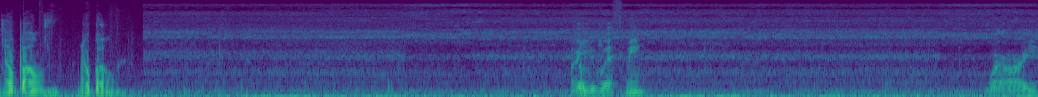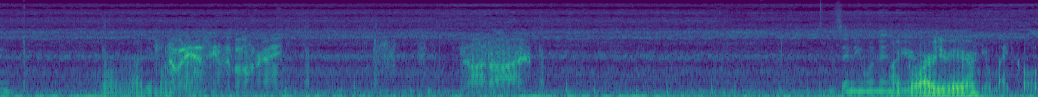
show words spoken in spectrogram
No bone? No bone. Are you with me? Where are you? Alrighty, Nobody has seen the bone, right? Not I. Is anyone in Michael, here? Michael, are you here? You, Michael.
